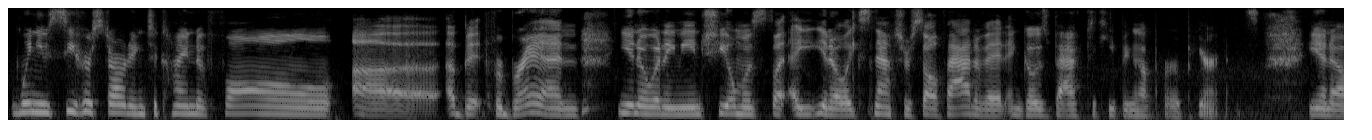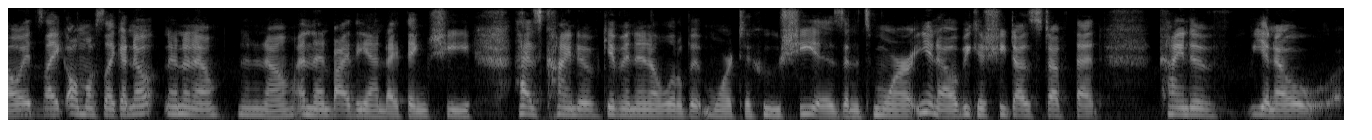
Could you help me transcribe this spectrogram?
when you see her starting to kind of fall uh a bit for bran you know what i mean? She almost like you know like snaps herself out of it and goes back to keeping up her appearance. You know it's like almost like a no no no no no no no. And then by the end i think she has kind of given in a little bit more to who she is and it's more you know because she does stuff that kind of you know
